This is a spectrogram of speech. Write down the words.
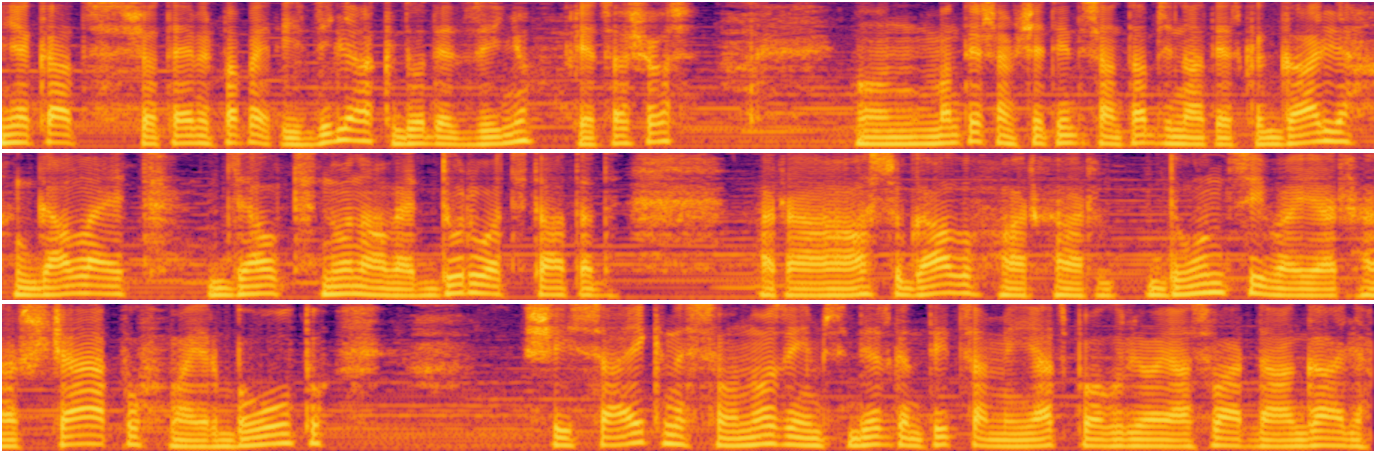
Ja kāds šo tēmu ir papētījis dziļāk, dodiet ziņu, priecāšos. Un man tiešām šķiet interesanti apzināties, ka gaļa, galēt, dzelt, nonāvēt, durot, tā tad ir ar asu galu, ar, ar dunci vai ar, ar šķēpu vai ar bultu. Šīs saiknes un nozīmes diezgan ticami atspoguļojās vārdā gaļa.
